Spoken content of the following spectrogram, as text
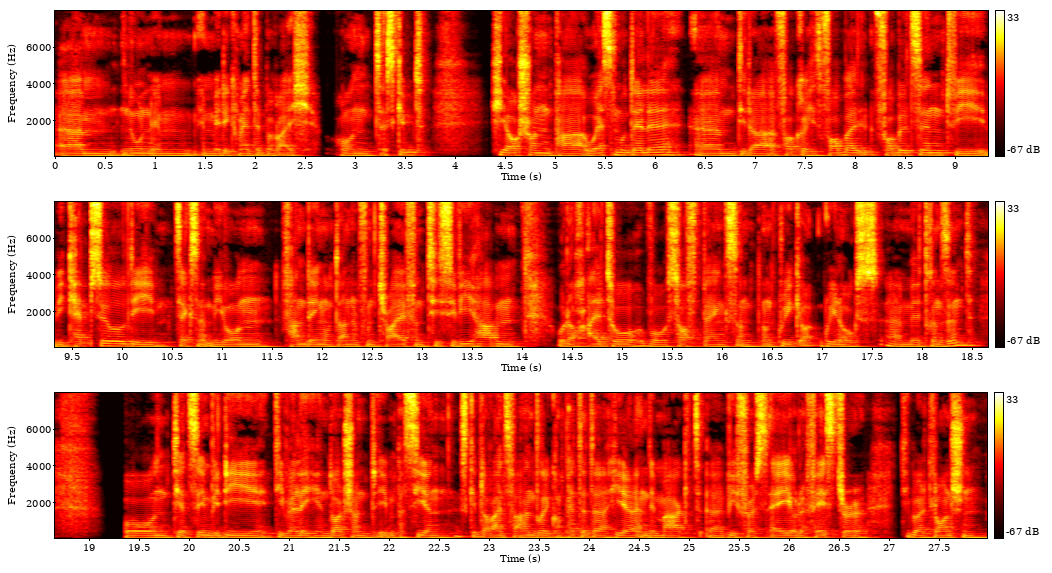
ähm, nun im, im Medikamentebereich. Und es gibt hier auch schon ein paar US-Modelle, ähm, die da erfolgreiches Vorbild, Vorbild sind, wie, wie Capsule, die 600 Millionen Funding unter anderem von Thrive und TCV haben, oder auch Alto, wo Softbanks und, und Green Oaks äh, mit drin sind. Und jetzt sehen wir die, die Welle hier in Deutschland eben passieren. Es gibt auch ein, zwei andere Competitor hier in dem Markt, äh, wie First A oder Faster, die bald launchen.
